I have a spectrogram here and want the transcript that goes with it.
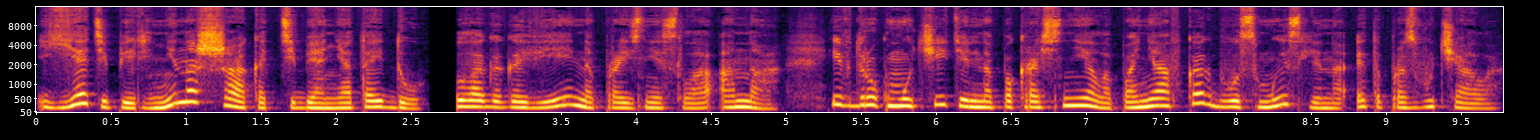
«Я теперь ни на шаг от тебя не отойду», — благоговейно произнесла она, и вдруг мучительно покраснела, поняв, как двусмысленно это прозвучало.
